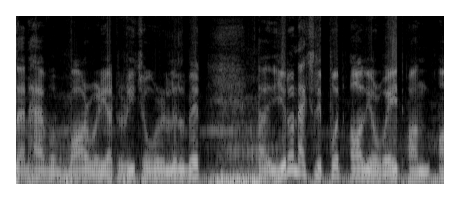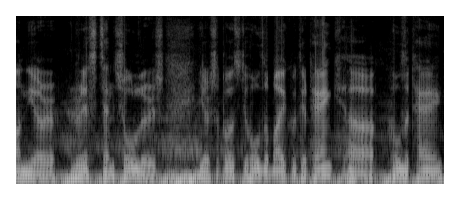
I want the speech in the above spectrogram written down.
that have a bar where you have to reach over a little bit uh, you don't actually put all your weight on on your wrists and shoulders. You're supposed to hold the bike with your tank uh, hold the tank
